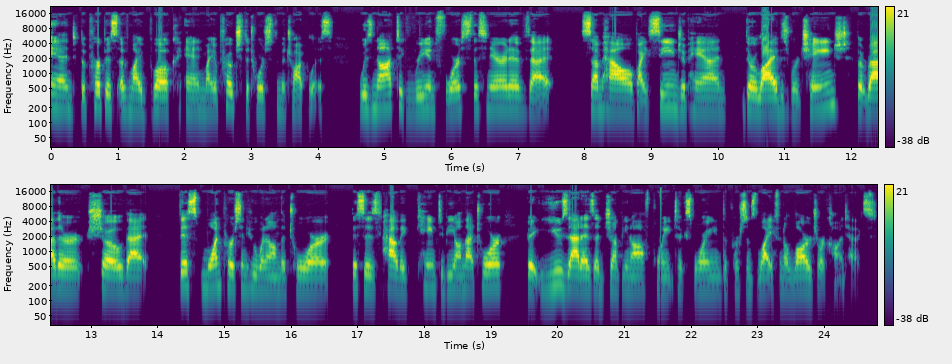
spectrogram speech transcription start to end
And the purpose of my book and my approach to the Tours to the Metropolis was not to reinforce this narrative that somehow by seeing Japan their lives were changed, but rather show that this one person who went on the tour, this is how they came to be on that tour, but use that as a jumping off point to exploring the person's life in a larger context.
